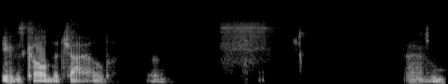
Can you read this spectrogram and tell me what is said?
he was called the child. So, Um,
